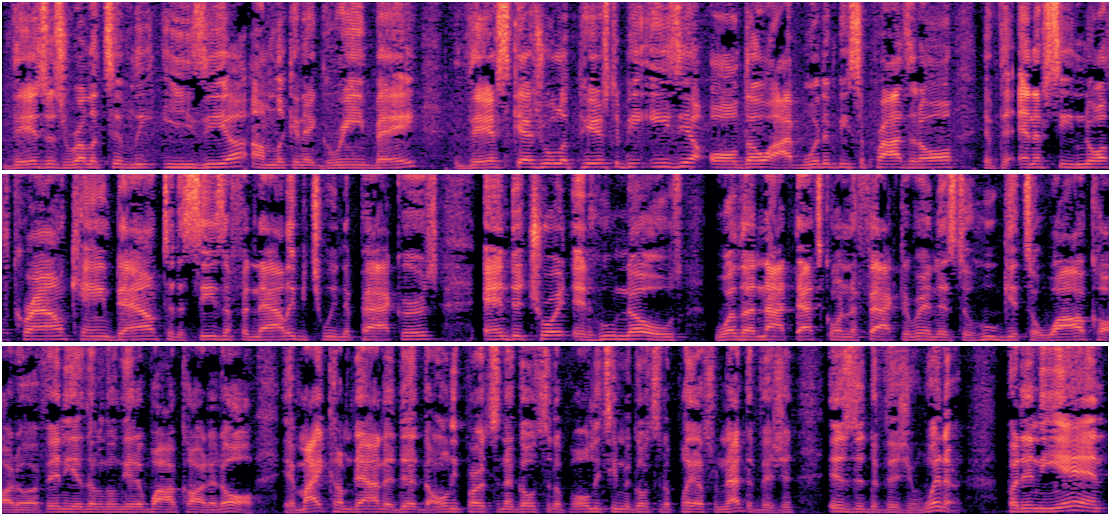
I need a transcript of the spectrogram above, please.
Theirs is relatively easier. I'm looking at Green Bay. Their schedule appears to be easier, although I wouldn't be surprised at all if the NFC North crown came down to the season finale between the Packers and Detroit. And who knows whether or not that's going to factor in as to who gets a wild card or if any of them are going to get a wild card at all. It might come down to the, the only person that goes to the only team that goes to the playoffs from that division is the division winner. But in the end,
